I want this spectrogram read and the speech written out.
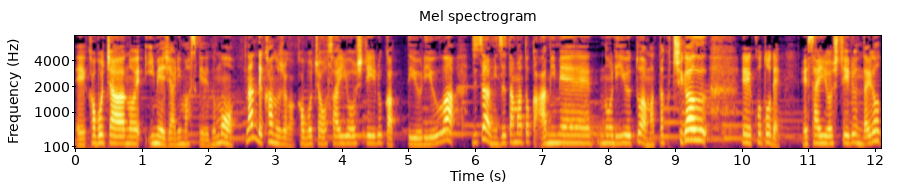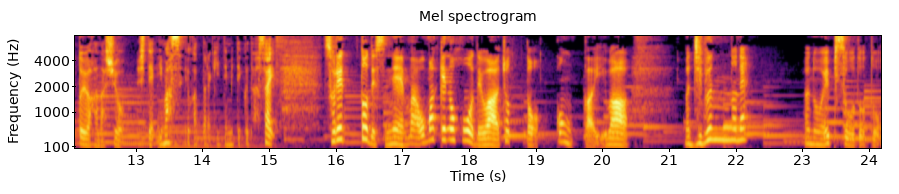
えー、かぼちゃのイメージありますけれども、なんで彼女がかぼちゃを採用しているかっていう理由は、実は水玉とか網目の理由とは全く違う、えー、ことで、採用しているんだよという話をしています。よかったら聞いてみてください。それとですね、まあ、おまけの方では、ちょっと今回は、まあ、自分のね、あの、エピソードと、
